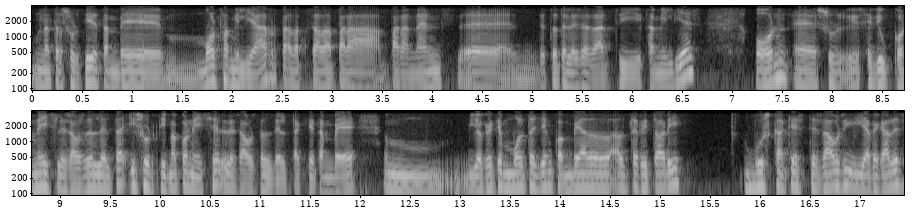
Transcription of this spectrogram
una altra sortida també molt familiar, adaptada per a, per a nens eh, de totes les edats i famílies, on eh, se diu coneix les aus del delta i sortim a conèixer les aus del delta que també mm, jo crec que molta gent quan ve al, al territori buscar aquestes aus i a vegades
